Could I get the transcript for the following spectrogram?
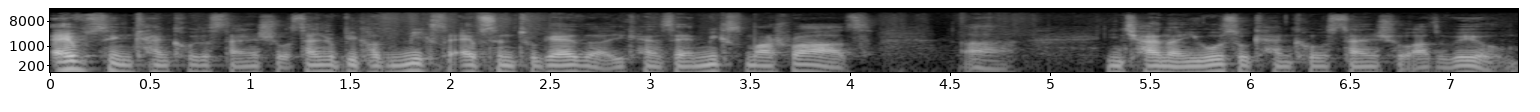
everything can call it sanshou. Sanshou because mix everything together. You can say mixed martial arts. Uh, in China, you also can call sanshou as well.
